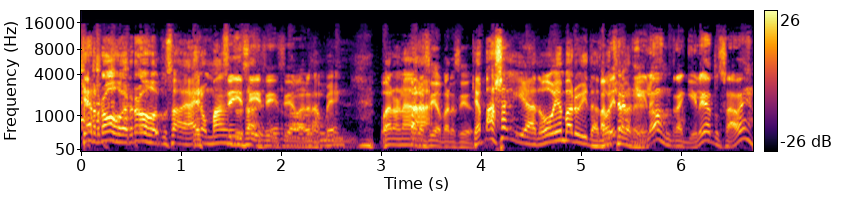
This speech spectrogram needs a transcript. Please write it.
que es rojo, es rojo, tú sabes, Iron Man. Sí, tú sí, sabes. sí, sí, también. Bueno, nada. Parecido, parecido. ¿Qué pasa, Guía? ¿Todo bien, Barbita? ¿Todo Papi, chévere? tranquilo, tranquilo, ya tú sabes.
